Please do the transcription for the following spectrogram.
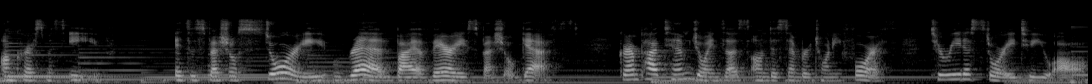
on Christmas Eve. It's a special story read by a very special guest. Grandpa Tim joins us on December 24th to read a story to you all.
